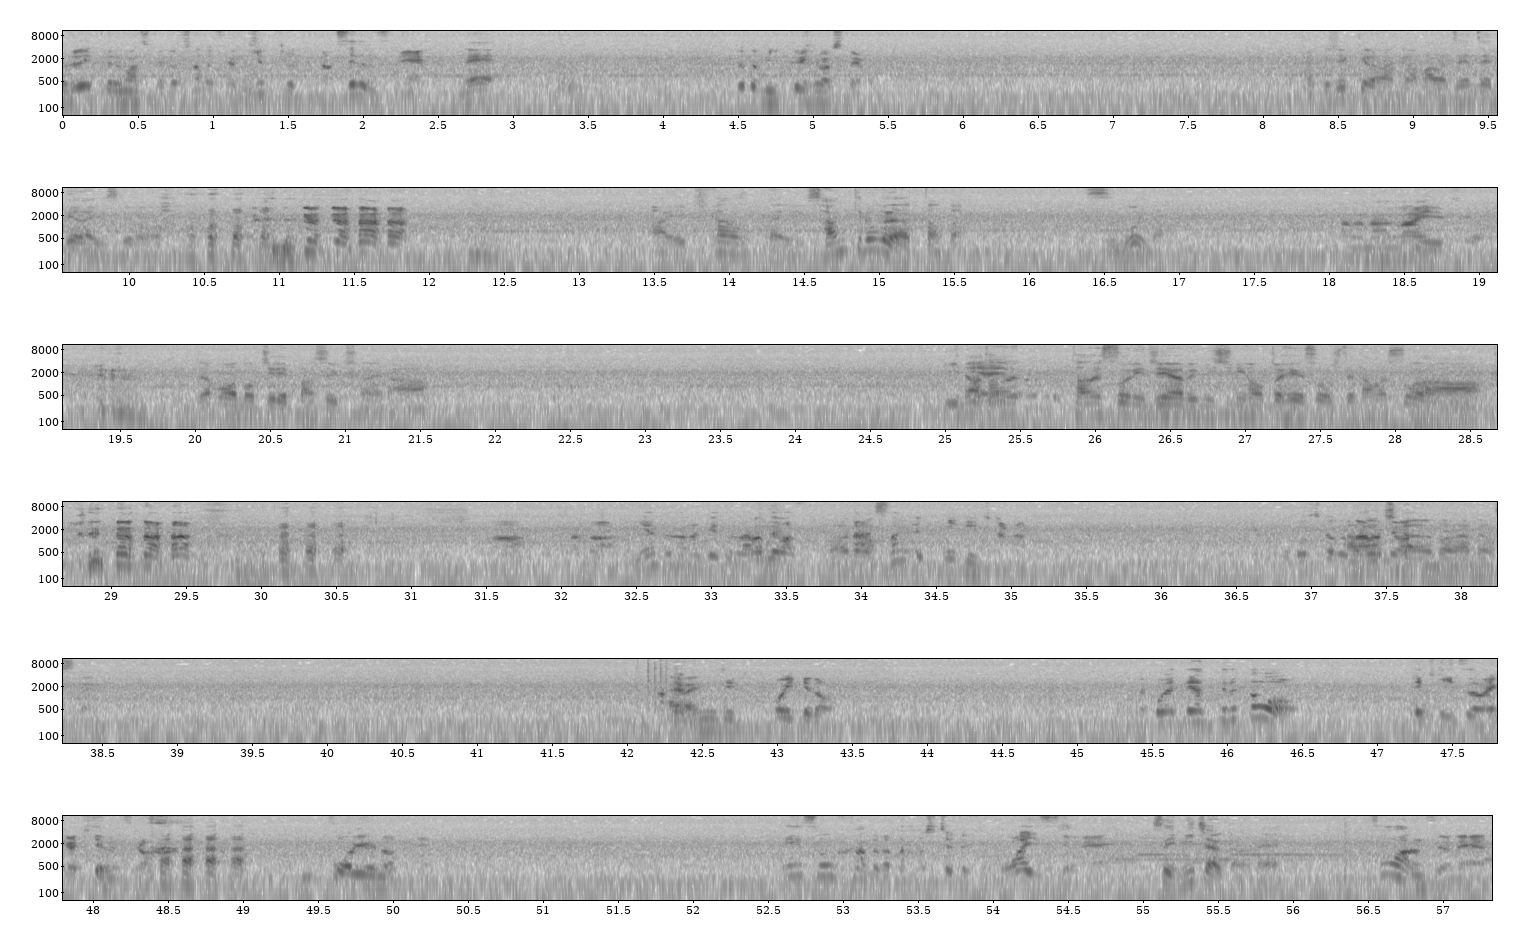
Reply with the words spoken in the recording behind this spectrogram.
古い車です。けど、ちゃんと110キロって出せるんです。ね。ねちょっとびっくりしましたよ。110キロなんかまだ全然出ないですけど。あ駅間何？3キロぐらいあったんだ。すごいな。なんか長いですよね。じゃあもう後列搬していくしかないな。いいな、えー楽楽しそうに JR 西日本と並走して楽しそうだな。あなんか207系と並んでます。並んでますね。あ321かな。どっちかとあどっちか並んでます。ねはいはい321っぽいけど。でこうやってやってると、駅いつの間にか来てるんですよ。こういうのって。並走区間とかって走ってるとき怖いですよね。つい見ちゃうからねそうなんですよね。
